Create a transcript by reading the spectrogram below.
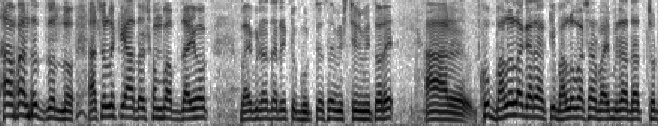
থামানোর জন্য। আসলে কি আদৌ সম্ভব? যাই হোক ভাই বিরাদার একটু ঘুরতেছে বৃষ্টির ভিতরে। আর খুব ভালো লাগার আর কি ভালোবাসার ভাই বিরাদার ছোট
